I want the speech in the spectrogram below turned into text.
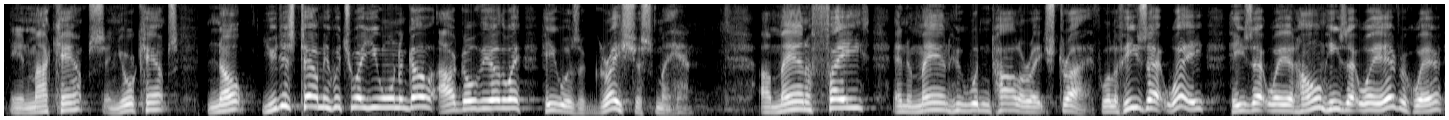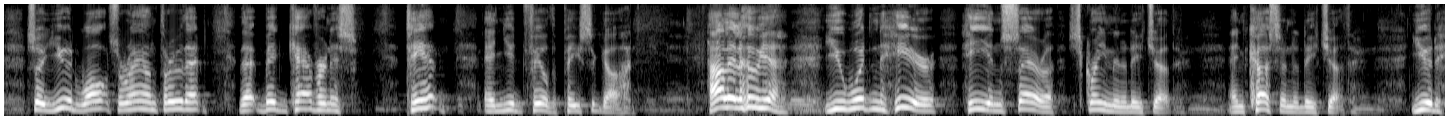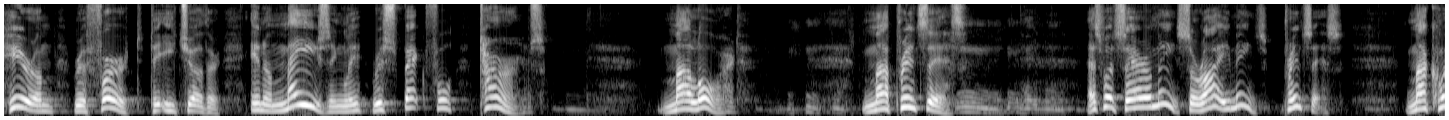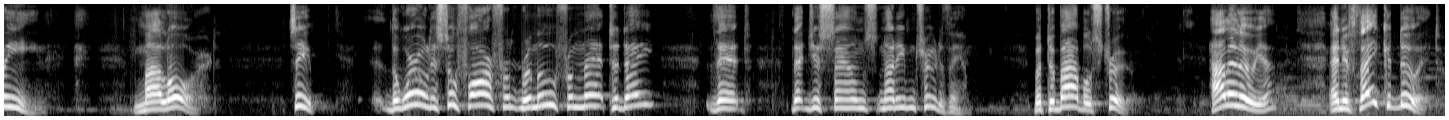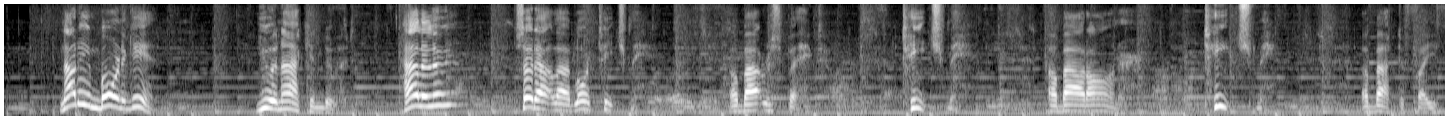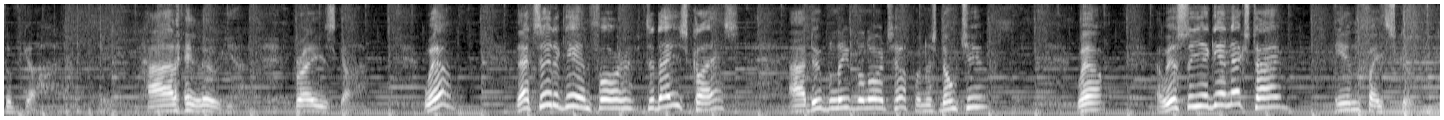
in my camps, in your camps. No, you just tell me which way you want to go, I'll go the other way. He was a gracious man, a man of faith, and a man who wouldn't tolerate strife. Well, if he's that way, he's that way at home, he's that way everywhere. So you'd waltz around through that, that big cavernous tent and you'd feel the peace of God. Hallelujah. Hallelujah. You wouldn't hear he and Sarah screaming at each other mm. and cussing at each other. Mm. You'd hear them refer to each other in amazingly respectful terms. Mm. My Lord, my princess. That's what Sarah means. Sarai means princess. My queen, my Lord. See, the world is so far from removed from that today that that just sounds not even true to them. But the Bible's true. Hallelujah. And if they could do it, not even born again, you and I can do it. Hallelujah. Said out loud, Lord, teach me about respect. Teach me about honor. Teach me about the faith of God. Hallelujah. Praise God. Well, that's it again for today's class. I do believe the Lord's helping us, don't you? Well, we'll see you again next time in Faith School.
